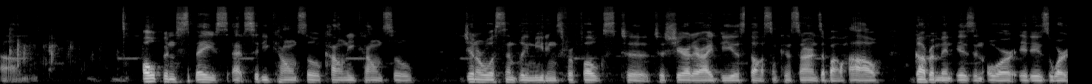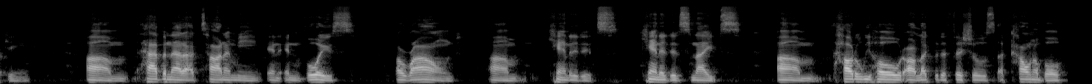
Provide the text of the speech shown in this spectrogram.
um, open space at city council, county council, general assembly meetings for folks to, to share their ideas, thoughts, and concerns about how government isn't or it is working um, having that autonomy and, and voice around um, candidates, candidates nights. Um, how do we hold our elected officials accountable?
